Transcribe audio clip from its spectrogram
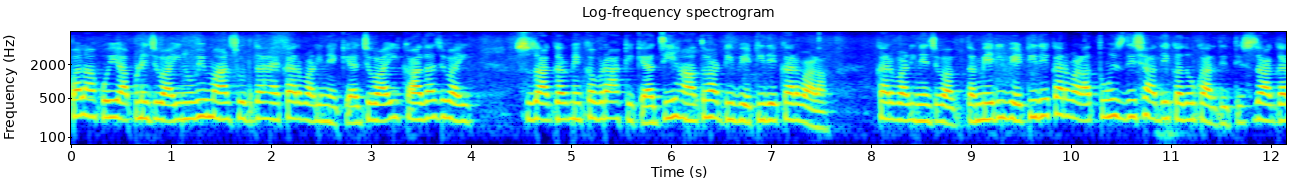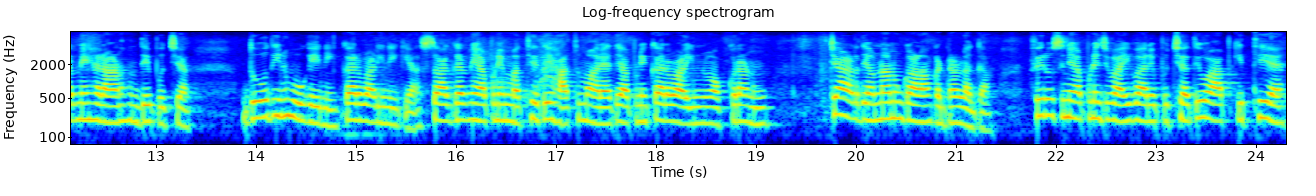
ਭਲਾ ਕੋਈ ਆਪਣੇ ਜਵਾਈ ਨੂੰ ਵੀ ਮਾਰ ਸੁੱਟਦਾ ਹੈ? ਘਰ ਵਾਲੀ ਨੇ ਕਿਹਾ। ਜਵਾਈ ਕਾਦਾ ਜਵਾਈ? ਸੁਦਾਗਰ ਨੇ ਘਬਰਾ ਕੇ ਕਿਹਾ। ਜੀ, ਹਾਂ, ਤੁਹਾਡੀ ਬੇਟੀ ਦੇ ਘਰ ਵਾਲਾ। ਘਰ ਵਾਲੀ ਨੇ ਜਵਾਬ ਦਿੱਤਾ, ਮੇਰੀ ਬੇਟੀ ਦੇ ਘਰ ਵਾਲਾ ਤੂੰ ਇਸ ਦੀ ਸ਼ਾਦੀ ਕਦੋਂ ਕਰ ਦਿੱਤੀ? ਸੁਦਾਗਰ ਨੇ ਹੈਰਾਨ ਹੁੰਦੇ ਪੁੱਛਿਆ, ਦੋ ਦਿਨ ਹੋ ਗਏ ਨੇ ਘਰ ਵਾਲੀ ਨੇ ਕਿਹਾ। ਸੁਦਾਗਰ ਨੇ ਆਪਣੇ ਮੱਥੇ ਤੇ ਹੱਥ ਮਾਰਿਆ ਤੇ ਆਪਣੇ ਘਰ ਵਾਲੀ ਨੂੰ ਨੌਕਰਾਂ ਨੂੰ ਝਾੜਦਿਆਂ ਉਹਨਾਂ ਨੂੰ ਗਾਲਾਂ ਕੱਢਣ ਲੱਗਾ। ਫਿਰ ਉਸਨੇ ਆਪਣੇ ਜਵਾਈ ਬਾਰੇ ਪੁੱਛਿਆ, ਤੇ ਉਹ ਆਪ ਕਿੱਥੇ ਹੈ?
